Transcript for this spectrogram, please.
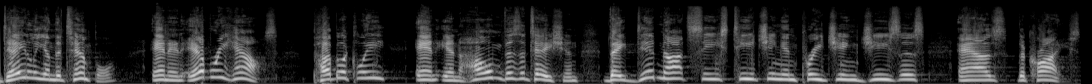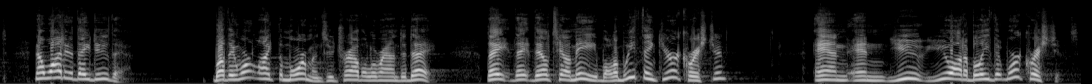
Daily in the temple and in every house, publicly and in home visitation, they did not cease teaching and preaching Jesus as the Christ. Now, why did they do that? Well, they weren't like the Mormons who travel around today. They, they, they'll tell me, well, we think you're a Christian, and, and you, you ought to believe that we're Christians.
